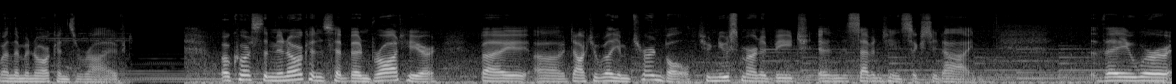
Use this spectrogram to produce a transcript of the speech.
when the Menorcans arrived. Of course, the Menorcans had been brought here by uh, Dr. William Turnbull to New Smyrna Beach in 1769. They were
